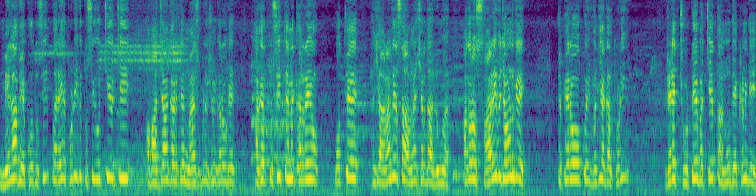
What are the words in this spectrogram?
ਮੇਲਾ ਦੇਖੋ ਤੁਸੀਂ ਪਰ ਇਹ ਥੋੜੀ ਕਿ ਤੁਸੀਂ ਉੱਚੀ ਉੱਚੀ ਆਵਾਜ਼ਾਂ ਕਰਕੇ ਨੋਇਸ ਪੋਲੂਸ਼ਨ ਕਰੋਗੇ। ਅਗਰ ਤੁਸੀਂ ਤਿੰਨ ਕਰ ਰਹੇ ਹੋ ਉੱਥੇ ਹਜ਼ਾਰਾਂ ਦੇ ਹਿਸਾਬ ਨਾਲ ਸ਼ਰਧਾਲੂ ਆ। ਅਗਰ ਉਹ ਸਾਰੇ ਵਜਾਉਣਗੇ ਤੇ ਫਿਰ ਉਹ ਕੋਈ ਵਧੀਆ ਗੱਲ ਥੋੜੀ ਜਿਹੜੇ ਛੋਟੇ ਬੱਚੇ ਤੁਹਾਨੂੰ ਦੇਖਣਗੇ,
